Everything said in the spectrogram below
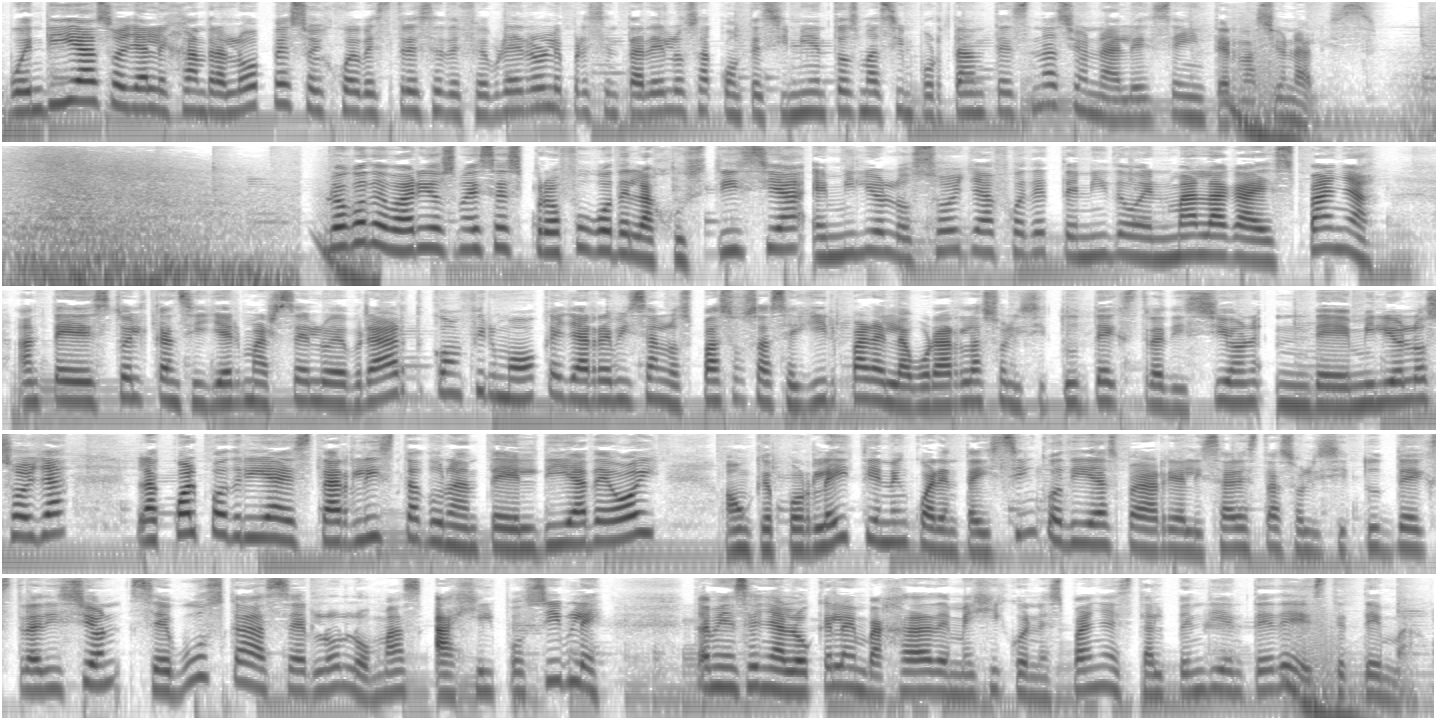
Buen día, soy Alejandra López. Hoy jueves 13 de febrero le presentaré los acontecimientos más importantes nacionales e internacionales. Luego de varios meses prófugo de la justicia, Emilio Lozoya fue detenido en Málaga, España. Ante esto, el canciller Marcelo Ebrard confirmó que ya revisan los pasos a seguir para elaborar la solicitud de extradición de Emilio Lozoya, la cual podría estar lista durante el día de hoy, aunque por ley tienen 45 días para realizar esta solicitud de extradición, se busca hacerlo lo más ágil posible. También señaló que la Embajada de México en España está al pendiente de este tema.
